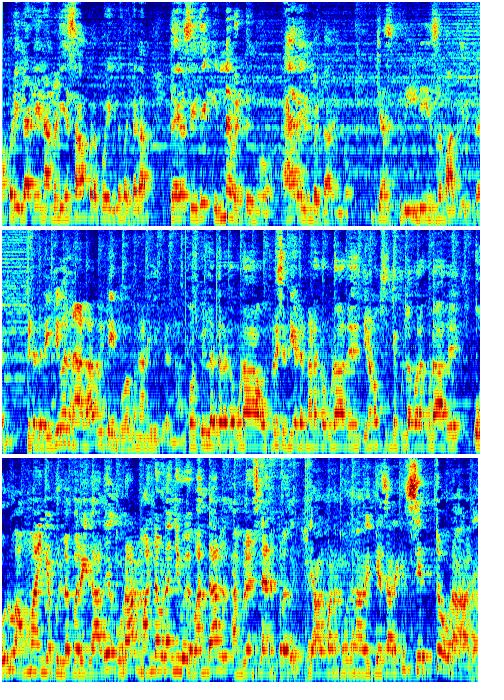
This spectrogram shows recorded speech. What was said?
அப்படி இல்லாட்டி நான் வெளியே சாப்பிட போய் வெட்டலாம். தயவு செய்து என்ன வெட்டுங்கோ யாரையும் வெட்டாயுங்கோ ஜஸ்ட் த்ரீ டேஸில் மாற்றிருக்கிறேன் கிட்டத்தட்ட இருபது நாளாக வீட்டையும் போகாமல் நான் இருக்கிறேன் நான். ஹாஸ்பிட்டலில் திறக்கக்கூடாது ஆப்ரேஷன் தியேட்டர் நடக்கக்கூடாது ஜனனம் செஞ்ச புள்ள பெறக்கூடாது ஒரு அம்மா இங்கே புள்ள பெறையிலாது ஒரு ஆள் மண்டை உடைஞ்சு வந்தால் ஆம்புலன்ஸில் அனுப்புறது. யாழ்ப்பாண போதனா வைத்தியசாலைக்கு செத்த ஒரு ஆளை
